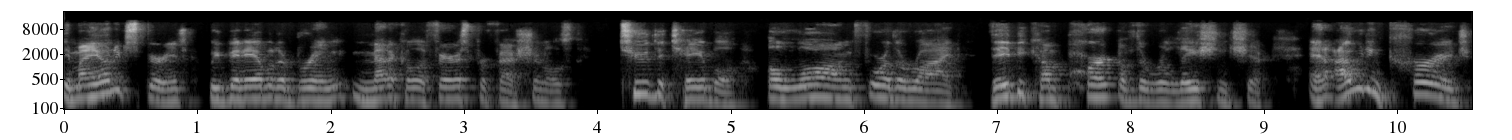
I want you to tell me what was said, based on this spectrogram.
In my own experience, we've been able to bring medical affairs professionals to the table along for the ride. They become part of the relationship. And I would encourage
